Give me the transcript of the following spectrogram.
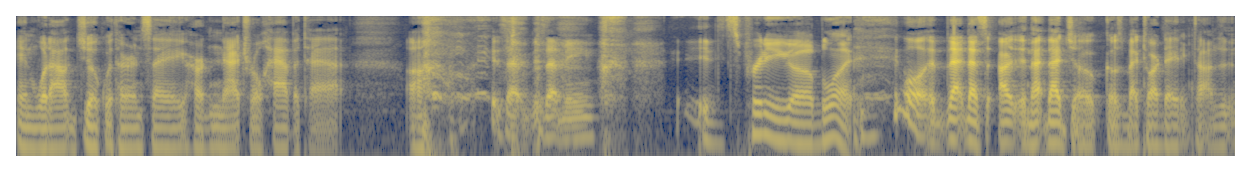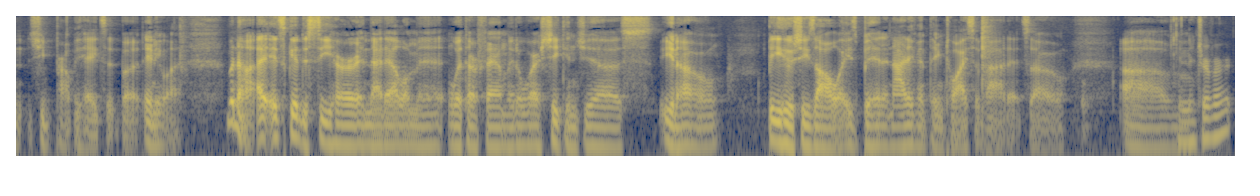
and what I'll joke with her and say her natural habitat. Uh, is that is that mean? it's pretty uh, blunt. well, that that's our, and that that joke goes back to our dating times, and she probably hates it. But anyway, but no, it's good to see her in that element with her family, to where she can just you know be who she's always been, and not even think twice about it. So, um, An introvert.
